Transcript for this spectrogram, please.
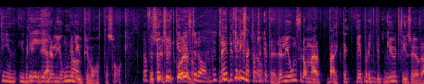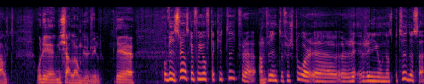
det är en idé. men det, religion är Ja. din privata sak. Ja, Det för så- det tycker inte de. Det tycker Nej, det är exakt inte de tycker inte det. Religion för dem är verkligt. Det är på riktigt. mm. Gud finns överallt. Och det är inshallah om Gud vill. Det Och vi svenskar får ju ofta kritik för det här, Mm. att vi inte förstår eh, re- religionens betydelse.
